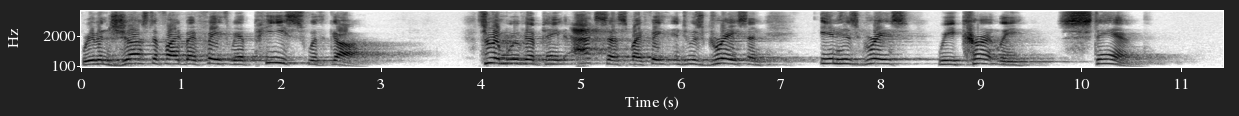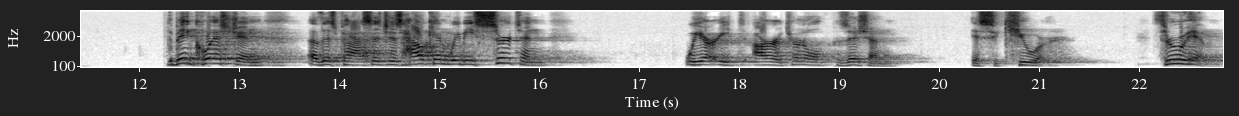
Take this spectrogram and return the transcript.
We've been justified by faith. We have peace with God. Through him, we've obtained access by faith into his grace, and in his grace, we currently stand. The big question of this passage is how can we be certain we are, our eternal position is secure? Through him,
